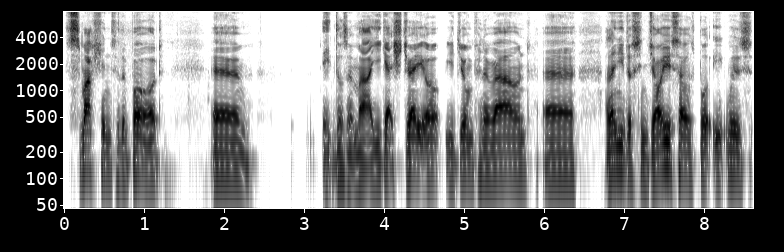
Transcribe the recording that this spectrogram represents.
smash into the board. Um, it doesn't matter. You get straight up, you're jumping around, uh, and then you just enjoy yourselves. But it was,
